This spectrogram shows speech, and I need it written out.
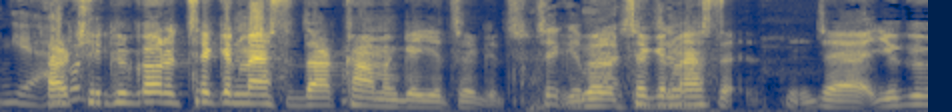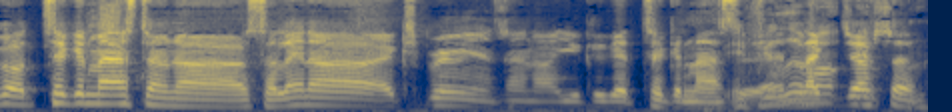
Yeah, Actually, you could go to Ticketmaster.com and get your tickets. You go to Ticketmaster, Ticketmaster. Yeah, you could go to Ticketmaster and uh, Selena Experience, and uh, you could get Ticketmaster. If you And live like on, Jeff if, said,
